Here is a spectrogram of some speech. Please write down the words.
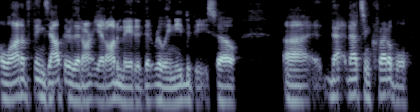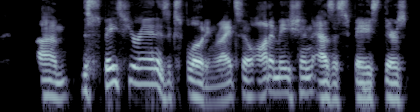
a lot of things out there that aren't yet automated that really need to be. So uh, that that's incredible. Um, the space you're in is exploding, right? So automation as a space, there's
